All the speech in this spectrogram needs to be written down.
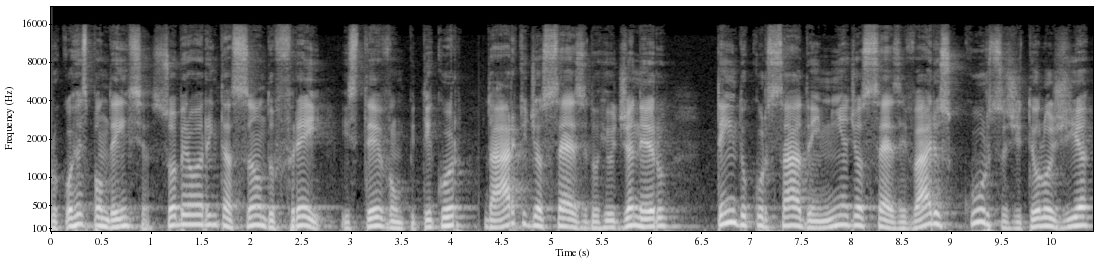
por correspondência, sob a orientação do Frei Estevão Pittencourt, da Arquidiocese do Rio de Janeiro, tendo cursado em minha diocese vários cursos de teologia,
